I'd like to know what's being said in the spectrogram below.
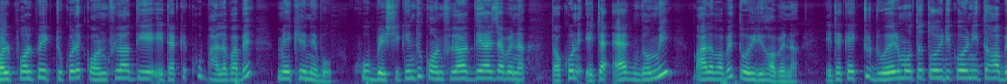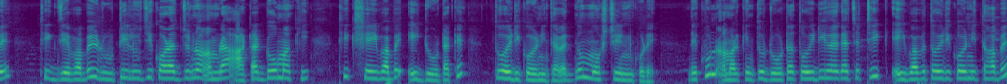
অল্প অল্প একটু করে কর্নফ্লাওয়ার দিয়ে এটাকে খুব ভালোভাবে মেখে নেব। খুব বেশি কিন্তু কর্নফ্লাওয়ার দেওয়া যাবে না। তখন এটা একদমই ভালোভাবে তৈরি হবে না। এটাকে একটু ডোয়ের মতো তৈরি করে নিতে হবে। ঠিক যেভাবে রুটি লুচি করার জন্য আমরা আটার ডো মাখি, ঠিক সেইভাবে এই ডোটাকে তৈরি করে নিতে হবে, একদম মসৃণ করে। দেখুন, আমার কিন্তু ডোটা তৈরি হয়ে গেছে, ঠিক এইভাবে তৈরি করে নিতে হবে।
